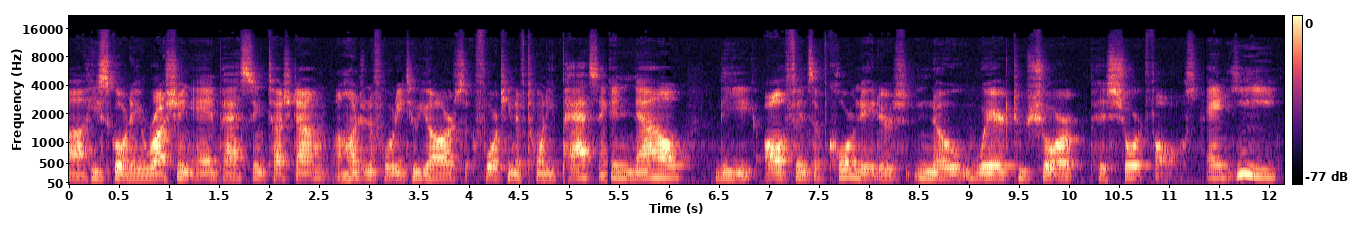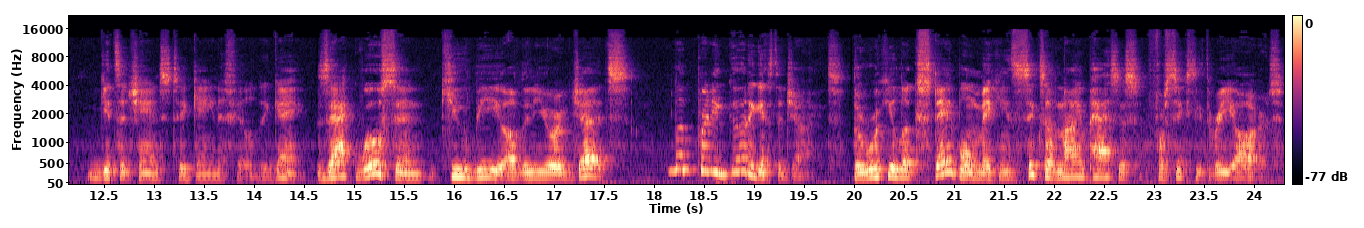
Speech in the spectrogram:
Uh, he scored a rushing and passing touchdown, 142 yards, 14 of 20 passing. And now the offensive coordinators know where to shore up his shortfalls. And he gets a chance to gain a field of the game. Zach Wilson, QB of the New York Jets, looked pretty good against the Giants. The rookie looked stable, making 6 of 9 passes for 63 yards.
